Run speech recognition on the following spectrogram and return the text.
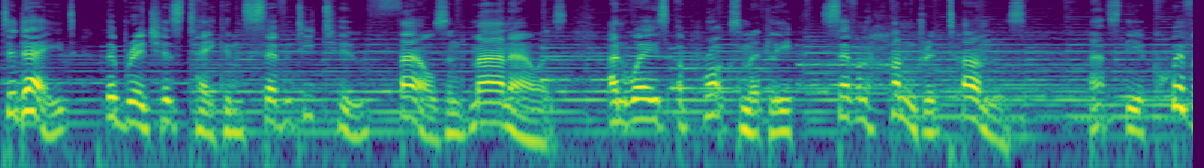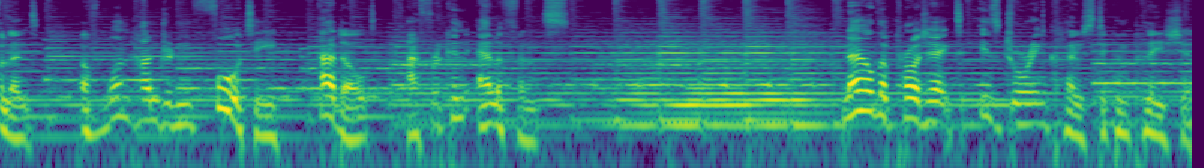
To date, the bridge has taken 72,000 man-hours and weighs approximately 700 tonnes. That's the equivalent of 140 adult African elephants. Now the project is drawing close to completion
